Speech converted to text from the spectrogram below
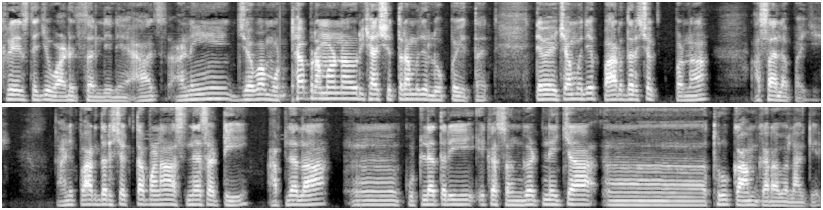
क्रेज त्याची वाढत चाललेली आहे आज. आणि जेव्हा मोठ्या प्रमाणावर ह्या क्षेत्रामध्ये लोक येत आहेत तेव्हा याच्यामध्ये पारदर्शकपणा असायला पाहिजे. आणि पारदर्शकतापणा असण्यासाठी आपल्याला कुठल्या तरी एका संघटनेच्या थ्रू काम करावं लागेल.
